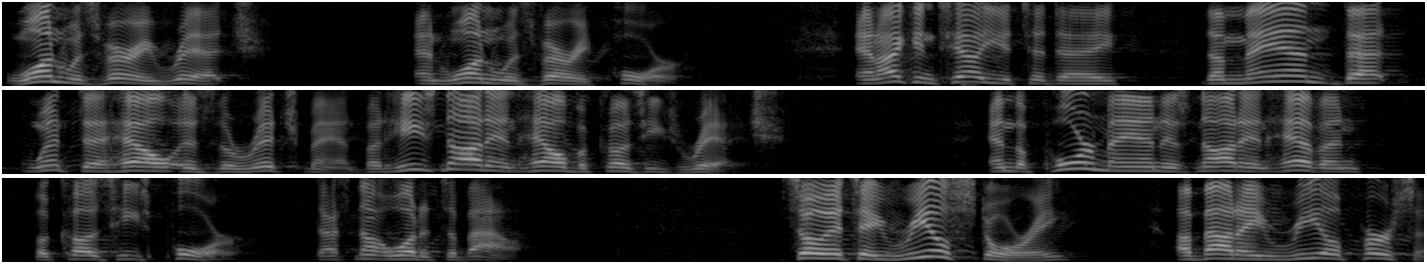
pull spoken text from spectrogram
One was very rich, and one was very poor. And I can tell you today, the man that went to hell is the rich man, but he's not in hell because he's rich. And the poor man is not in heaven because he's poor. That's not what it's about. So it's a real story about a real person.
